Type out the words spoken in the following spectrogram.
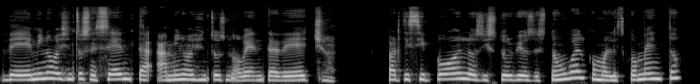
de 1960 a 1990 de hecho. Participó en los disturbios de Stonewall, como les comento,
